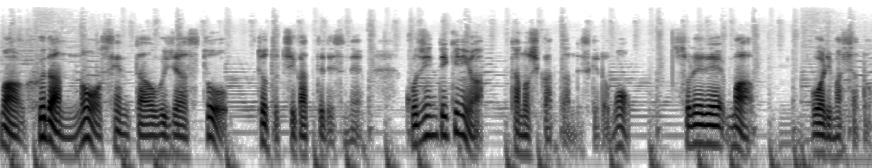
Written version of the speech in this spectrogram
まあ、普段のセンターオブジャースとちょっと違ってですね、個人的には楽しかったんですけども、それで、まあ、終わりましたと。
